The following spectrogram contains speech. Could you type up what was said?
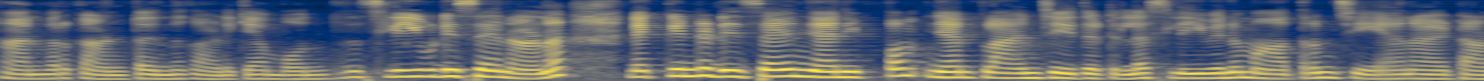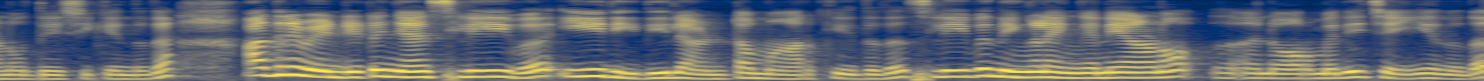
ഹാൻഡ് വർക്ക് ആണ് കേട്ടോ ഇന്ന് കാണിക്കാൻ പോകുന്നത്. സ്ലീവ് ഡിസൈനാണ് നെക്കിന്റെ ഡിസൈൻ ഞാനിപ്പം ഞാൻ പ്ലാൻ ചെയ്തിട്ടില്ല. സ്ലീവിന് മാത്രം ചെയ്യാനായിട്ടാണ് ഉദ്ദേശിക്കുന്നത്. അതിന് വേണ്ടിയിട്ട് ഞാൻ സ്ലീവ് ഈ രീതിയിലാണ് കേട്ടോ മാർക്ക് ചെയ്തത്. സ്ലീവ് നിങ്ങൾ എങ്ങനെയാണോ നോർമലി ചെയ്യുന്നത്.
